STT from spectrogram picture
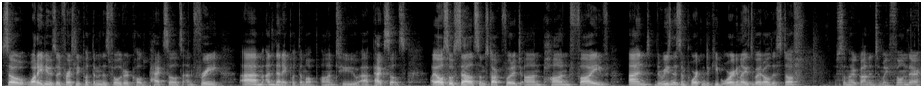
So what I do is I firstly put them in this folder called Pexels and free, um, and then I put them up onto uh, Pexels. I also sell some stock footage on Pond5, and the reason it's important to keep organized about all this stuff, somehow gone into my phone there,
